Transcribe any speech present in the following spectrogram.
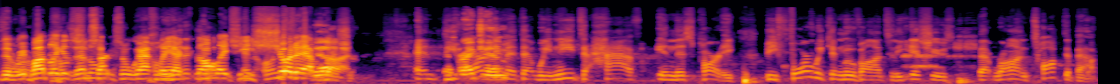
the Republicans have personal, subsequently political, acknowledged he should have unfair done. Pressure. And the That's right, Jim. argument that we need to have in this party before we can move on to the issues that Ron talked about.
